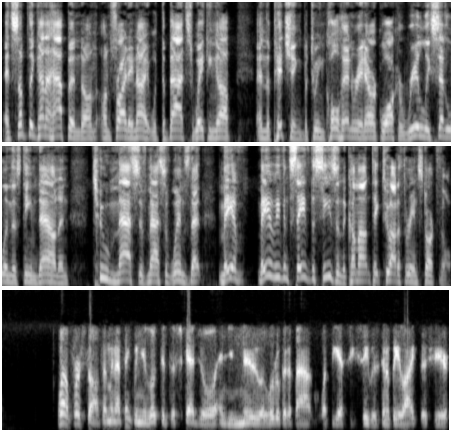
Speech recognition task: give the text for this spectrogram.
And something kind of happened on, on Friday night with the bats waking up and the pitching between Cole Henry and Eric Walker really settling this team down and two massive, massive wins that may have may have even saved the season to come out and take two out of three in Starkville. Well, first off, I mean, I think when you looked at the schedule and you knew a little bit about what the SEC was going to be like this year,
